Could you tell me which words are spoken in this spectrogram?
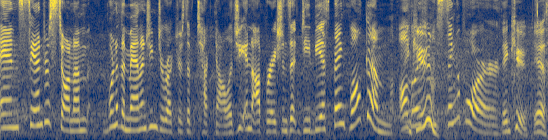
And Sandra Stonham, one of the Managing Directors of Technology and Operations at DBS Bank. Welcome, all Thank the way you. from Singapore. Thank you, yes.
